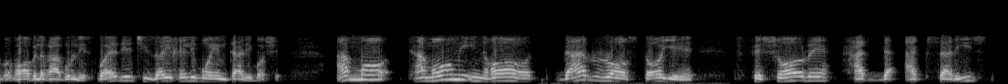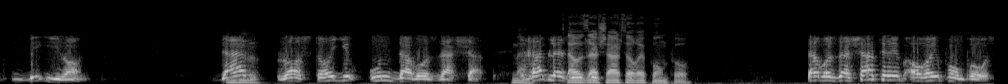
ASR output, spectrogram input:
قابل قبول نیست. باید یه چیزایی خیلی مهمتری باشه. اما تمام اینها در راستای فشار حد اکثری است به ایران. در راستای اون دوازده شب. قبل از دوازده شرط آقای پومپو. دوازده شرط آقای پومپوست.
